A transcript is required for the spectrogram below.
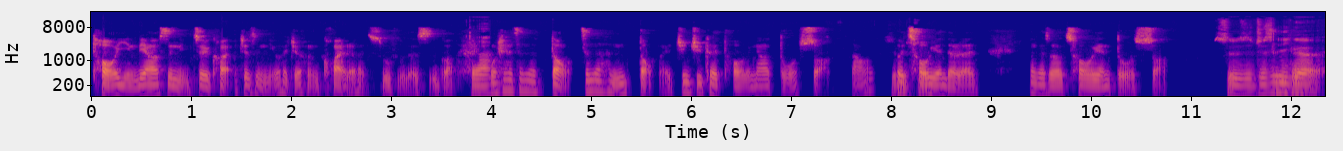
投饮料是你最快，就是你会觉得很快乐、很舒服的时光。对啊我，现在真的懂，真的很懂哎，进去可以投饮料多爽，然后会抽烟的人，那个时候抽烟多爽。是不是就是一个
